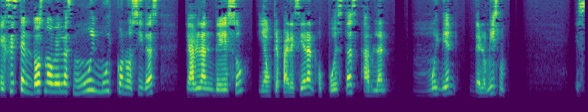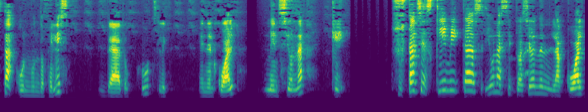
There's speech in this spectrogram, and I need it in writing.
existen dos novelas muy muy conocidas que hablan de eso y aunque parecieran opuestas, hablan muy bien de lo mismo. Está Un Mundo Feliz de Adolf Huxley, en el cual menciona que sustancias químicas y una situación en la cual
